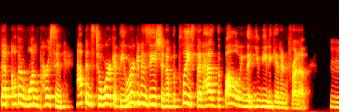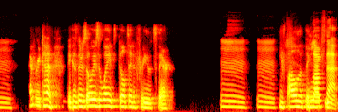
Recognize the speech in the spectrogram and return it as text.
that other one person happens to work at the organization of the place that has the following that you need to get in front of. Mm. Every time, because there's always a way it's built in for you. It's there. Mm, mm. You follow the thing. Love that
